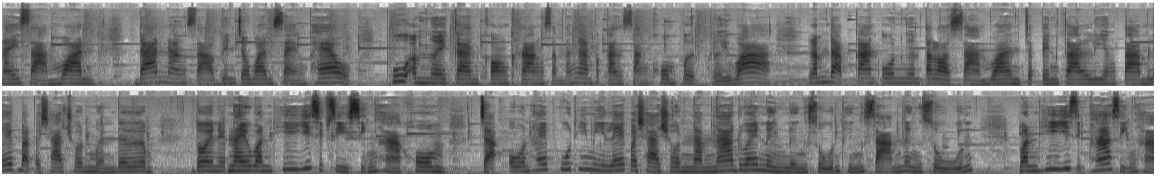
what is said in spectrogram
ใน 3 วัน ด้านนางสาวเบญจวรรณแสงแพ้ว ผู้อำนวยการกองคลังสำนักงงานประกันสังคมเปิดเผยว่าลำดับการโอนเงินตลอด 3 วัน จะเป็นการเรียงตามเลขบัตรประชาชนเหมือนเดิม โดยในวันที่ 24 สิงหาคม จะโอนให้ผู้ที่มีเลขประชาชนนำหน้าด้วย 110 ถึง 310 วันที่ 25 สิงหา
